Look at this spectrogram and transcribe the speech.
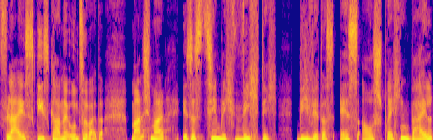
Fleiß, Gießkanne und so weiter. Manchmal ist es ziemlich wichtig, wie wir das S aussprechen, weil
